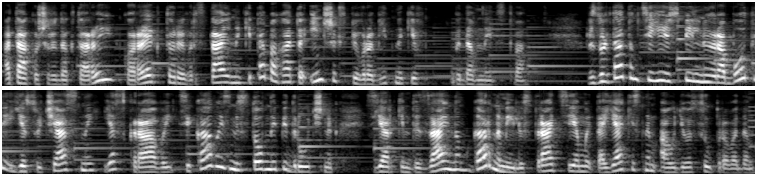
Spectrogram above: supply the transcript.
а також редактори, коректори, верстальники та багато інших співробітників видавництва. Результатом цієї спільної роботи є сучасний, яскравий, цікавий змістовний підручник з ярким дизайном, гарними ілюстраціями та якісним аудіосупроводом.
